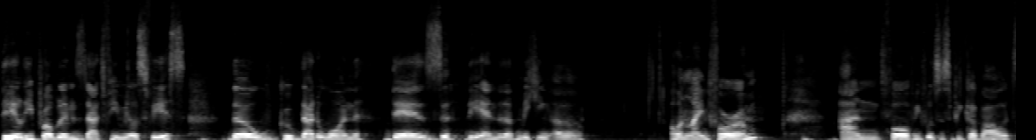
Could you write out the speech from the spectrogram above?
daily problems that females face. The group that won theirs, they ended up making a online forum and for people to speak about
